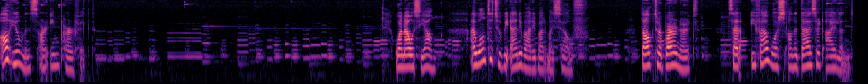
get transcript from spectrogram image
All humans are imperfect. When I was young, I wanted to be anybody but myself. Dr. Bernard said if I was on a desert island,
